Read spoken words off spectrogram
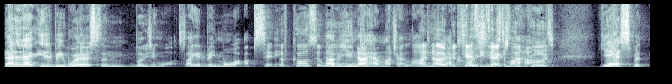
That'd act- it'd be worse than losing Watts. Like it'd be more upsetting. Of course it No, would. No, but you know how much I love. I know, how but Jesse's to my actually heart. good. Yes, but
